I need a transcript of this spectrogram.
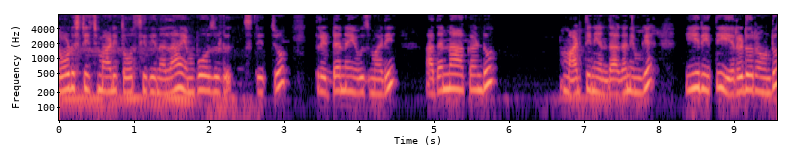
ಲೋಡ್ ಸ್ಟಿಚ್ ಮಾಡಿ ತೋರಿಸಿದ್ದೀನಲ್ಲ ಎಂಬೋಸ್ಡ್ ಸ್ಟಿಚ್ಚು ಥ್ರೆಡ್ಡನ್ನು ಯೂಸ್ ಮಾಡಿ, ಅದನ್ನು ಹಾಕೊಂಡು ಮಾಡ್ತೀನಿ ಅಂದಾಗ ನಿಮಗೆ ಈ ರೀತಿ ಎರಡು ರೌಂಡು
